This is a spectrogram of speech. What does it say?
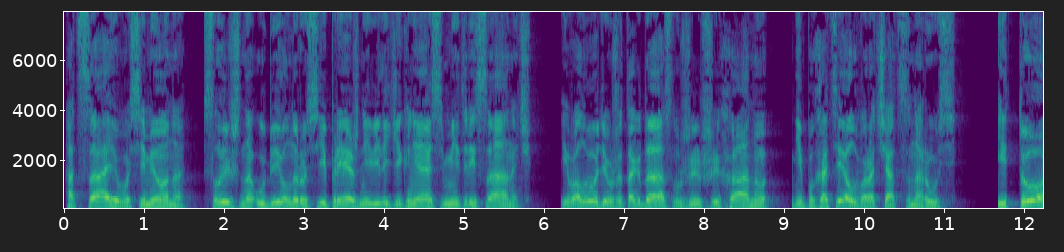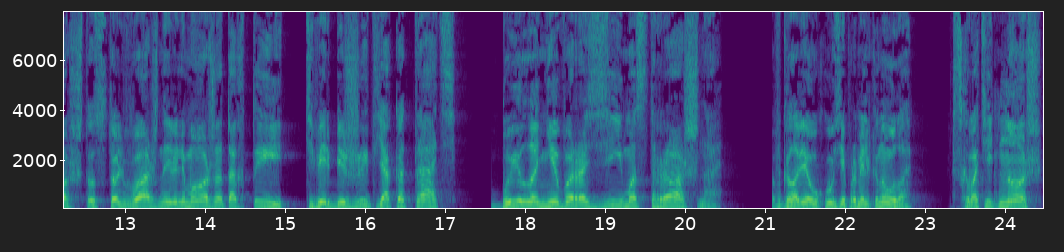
Отца его, Семена, слышно, убил на Руси прежний великий князь Митрий Саныч, и Володя, уже тогда служивший хану, не похотел ворочаться на Русь. И то, что столь важный вельможа Тахты теперь бежит я катать, было невыразимо страшно. В голове у Кузи промелькнуло схватить нож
